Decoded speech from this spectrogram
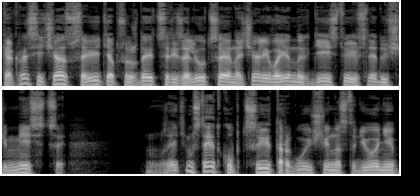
Как раз сейчас в Совете обсуждается резолюция о начале военных действий в следующем месяце. За этим стоят купцы, торгующие на стадионе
